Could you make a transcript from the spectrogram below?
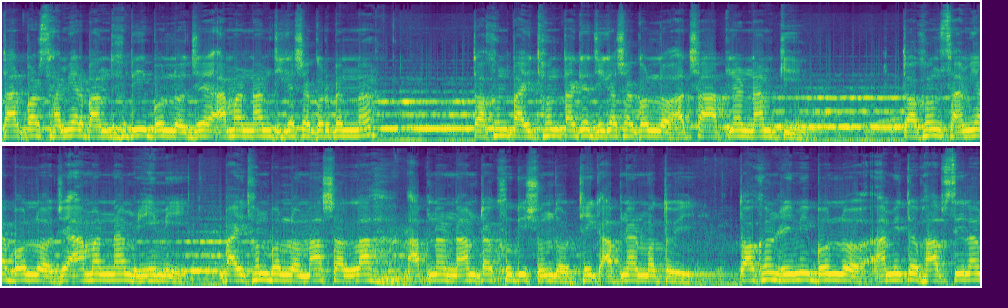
তারপর সামিয়ার বান্ধবী বলল যে, আমার নাম জিজ্ঞাসা করবেন না? তখন পাইথন তাকে জিজ্ঞাসা করল আচ্ছা আপনার নাম কি? তখন সামিয়া বলল যে, আমার নাম রিমি। পাইথন বলল মাশাল্লাহ আপনার নামটা খুবই সুন্দর, ঠিক আপনার মতোই। তখন রিমি বলল, আমি তো ভাবছিলাম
